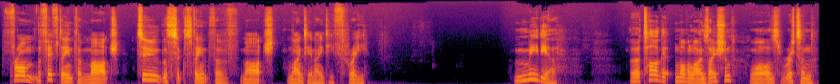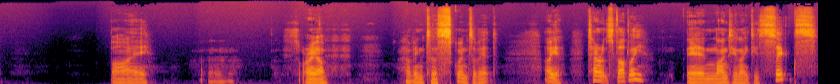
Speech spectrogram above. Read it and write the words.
from the 15th of March to the 16th of March 1983. Media the target novelisation was written by. Uh, sorry, I'm having to squint a bit. Oh, yeah. Terence Dudley in 1986.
